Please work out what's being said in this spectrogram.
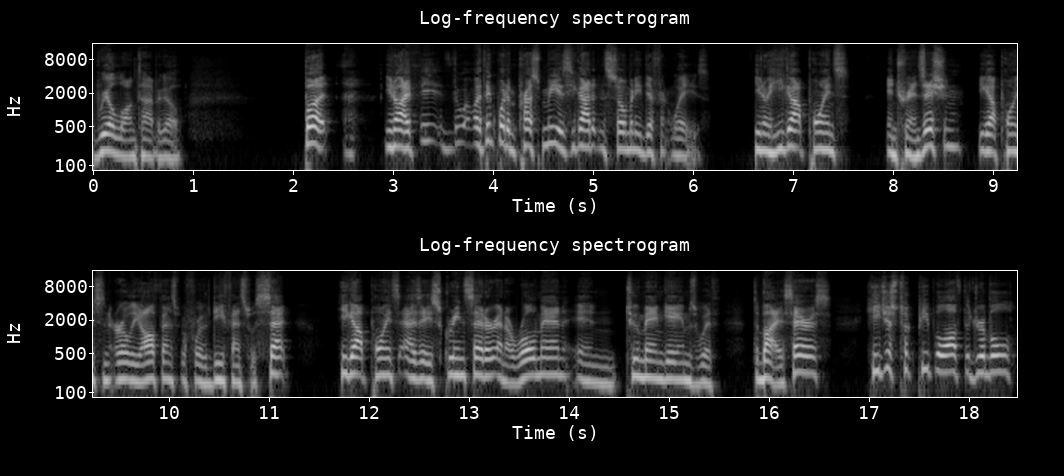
real long time ago. But you know, I think I think what impressed me is he got it in so many different ways. You know, he got points in transition, he got points in early offense before the defense was set. He got points as a screen setter and a roll man in two man games with Tobias Harris. He just took people off the dribble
